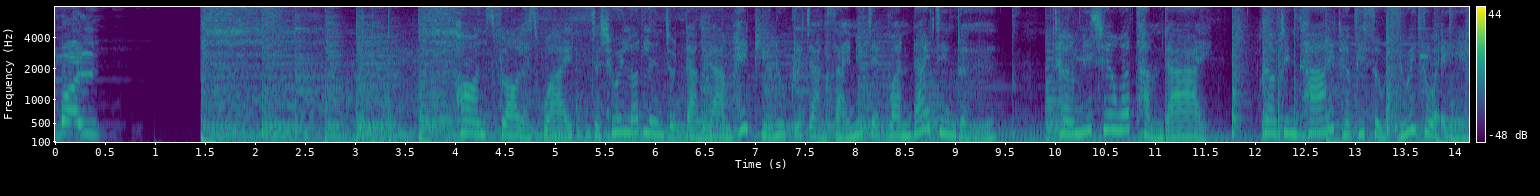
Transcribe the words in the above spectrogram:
ใหม่ Pond's Flawless White จะช่วยลดเลือนจุดด่างดำให้ผิวดูกระจ่างใสใน 7 วันได้จริงหรือ เธอไม่เชื่อว่าทำได้ เราจึงท้าให้เธอพิสูจน์ด้วยตัวเอง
